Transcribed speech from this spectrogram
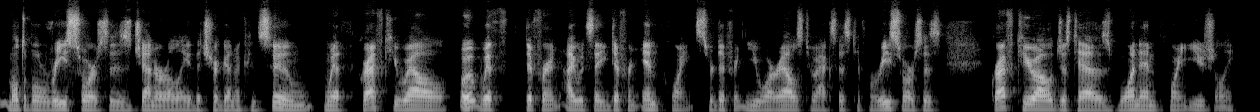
multiple resources generally that you're going to consume, with GraphQL, uh, with different, I would say, different endpoints or different URLs to access different resources, GraphQL just has one endpoint usually,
